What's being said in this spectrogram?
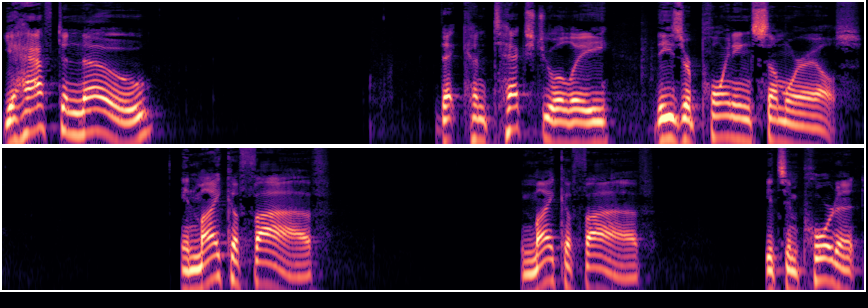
You have to know that contextually these are pointing somewhere else. In Micah 5, in Micah 5, it's important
